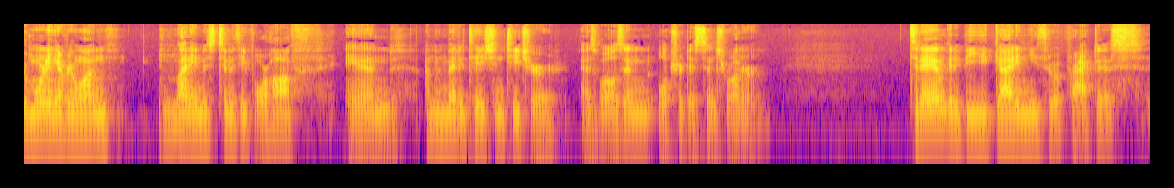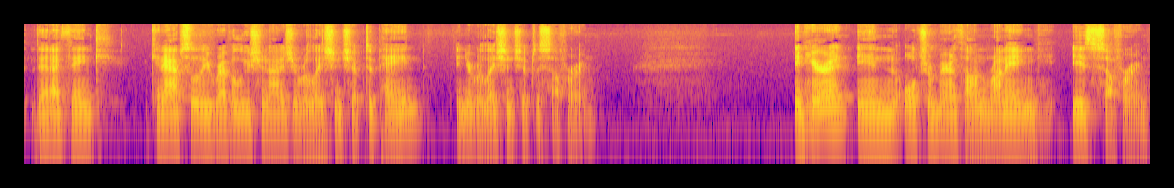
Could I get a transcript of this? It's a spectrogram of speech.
Good morning, everyone. My name is Timothy Vorhoff, and I'm a meditation teacher as well as an ultra distance runner. Today, I'm going to be guiding you through a practice that I think can absolutely revolutionize your relationship to pain and your relationship to suffering. Inherent in ultra marathon running is suffering.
